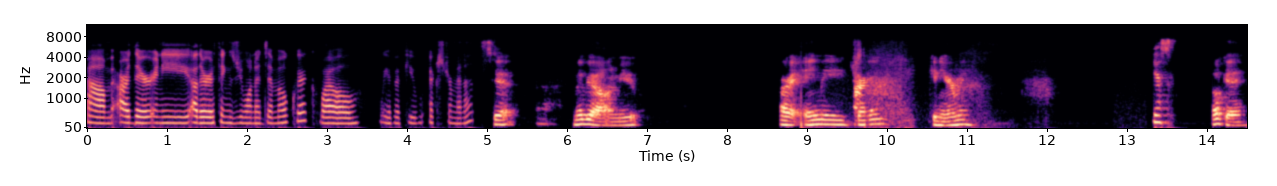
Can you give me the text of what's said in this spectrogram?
Um, are there any other things you want to demo quick while we have a few extra minutes? Yeah, maybe I'll unmute. All right, Amy Train, can you hear me? Yes. Okay,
